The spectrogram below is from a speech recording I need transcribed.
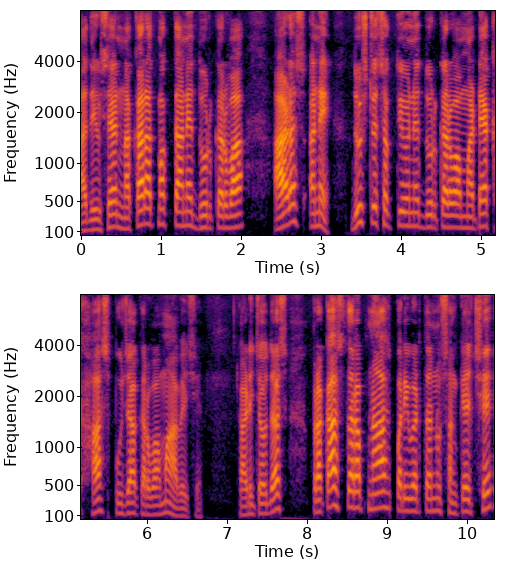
આ દિવસે નકારાત્મકતાને દૂર કરવા, આળસ અને દુષ્ટ શક્તિઓને દૂર કરવા માટે ખાસ પૂજા કરવામાં આવે છે. કાળી ચૌદસ પ્રકાશ તરફના પરિવર્તનનું સંકેત છે,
